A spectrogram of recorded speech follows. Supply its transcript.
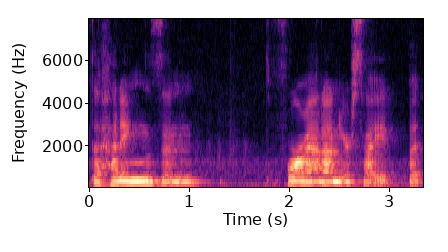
the headings and format on your site, but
